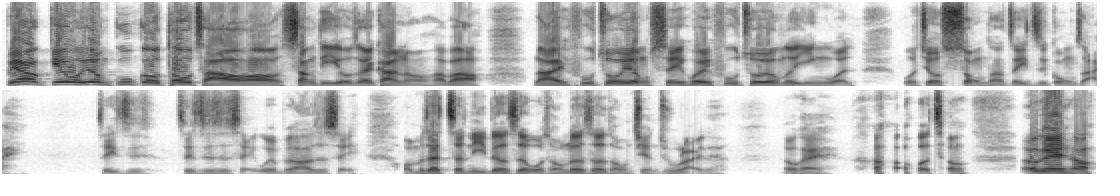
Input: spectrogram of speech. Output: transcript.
不要给我用 Google 偷查哦！上帝有在看哦，好不好？来，副作用，谁会副作用的英文，我就送他这一只公仔。这一只，这只是谁？我也不知道他是谁。我们在整理垃圾，我从垃圾桶捡出来的。OK，我从 OK 好。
